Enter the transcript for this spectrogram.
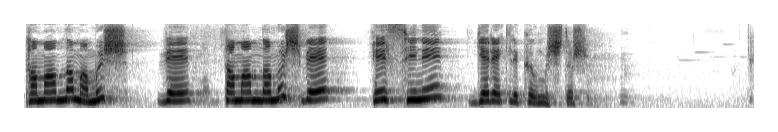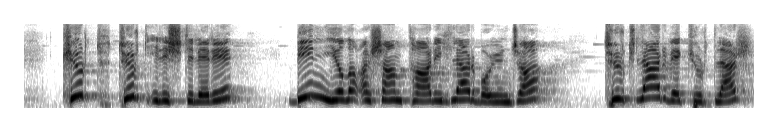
tamamlamamış ve tamamlamış ve feshini gerekli kılmıştır. Kürt-Türk ilişkileri bin yılı aşan tarihler boyunca Türkler ve Kürtler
